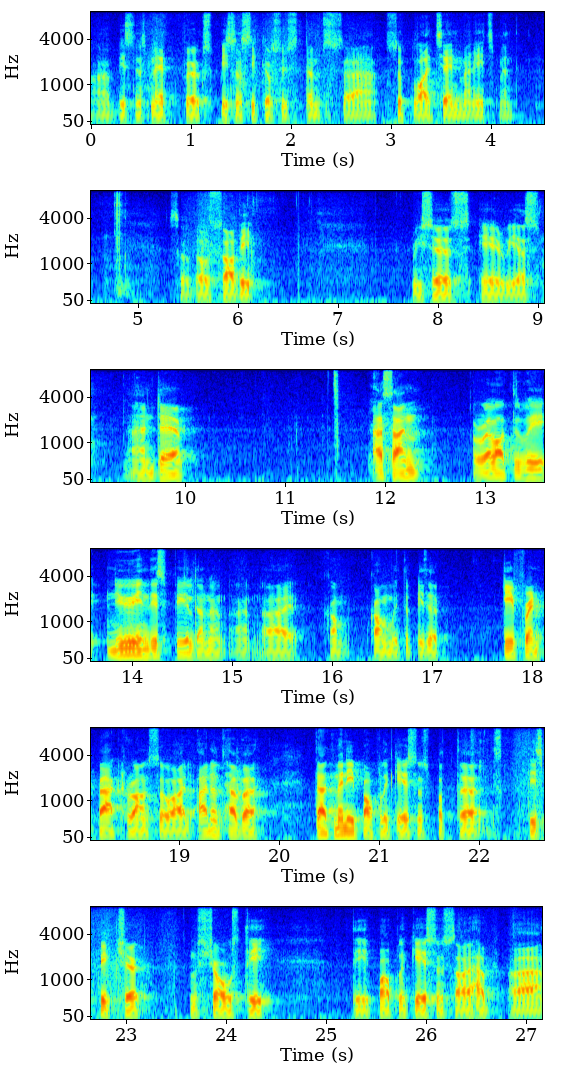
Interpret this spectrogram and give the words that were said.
uh, business networks, business ecosystems, uh, supply chain management. So those are the research areas. And uh, as I'm relatively new in this field and, and I come, come with a bit of different background, so I, I don't have a, that many publications, but uh, this, this, picture shows the, the publications I have uh,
